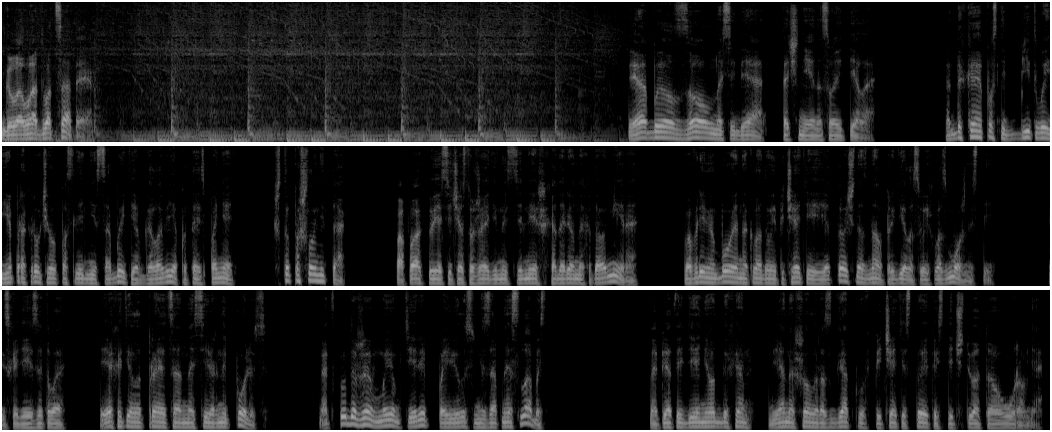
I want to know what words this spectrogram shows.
Глава двадцатая. Я был зол на себя, точнее, на свое тело. Отдыхая после битвы, я прокручивал последние события в голове, пытаясь понять, что пошло не так. По факту, я сейчас уже один из сильнейших одаренных этого мира. Во время боя, накладывая печати, я точно знал пределы своих возможностей. Исходя из этого, я хотел отправиться на Северный полюс, Откуда же в моем теле появилась внезапная слабость? На пятый день отдыха я нашел разгадку в печати стойкости четвертого уровня.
